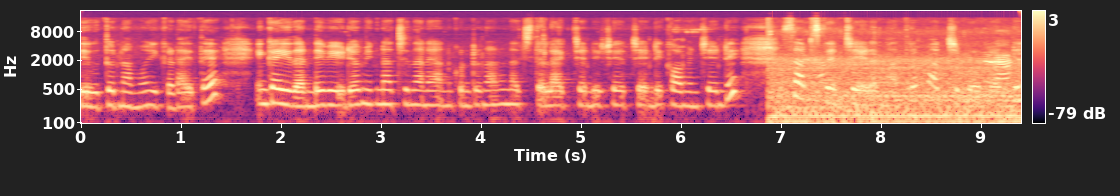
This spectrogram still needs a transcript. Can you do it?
దిగుతున్నాము ఇక్కడైతే. ఇంకా ఇదండి వీడియో. మీకు నచ్చిందని అనుకుంటున్నాను. నచ్చితే లైక్ చేయండి షేర్ చేయండి కామెంట్ చేయండి. సబ్స్క్రైబ్ చేయడం మాత్రం మర్చిపోకండి.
